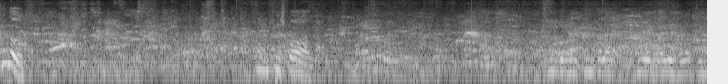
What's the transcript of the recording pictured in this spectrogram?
সুন্দর। ফিশ সুন্দর মানে তিনতলা দিয়ে বাইরে হওয়ার জন্য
